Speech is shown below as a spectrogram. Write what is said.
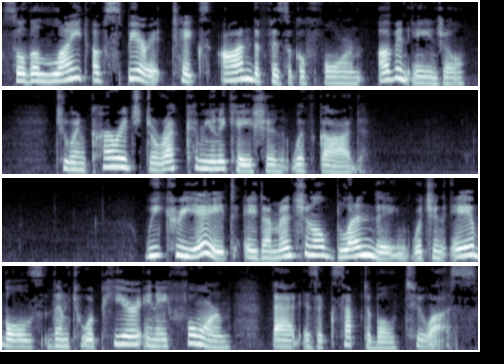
so the light of spirit takes on the physical form of an angel to encourage direct communication with God we create a dimensional blending which enables them to appear in a form that is acceptable to us.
